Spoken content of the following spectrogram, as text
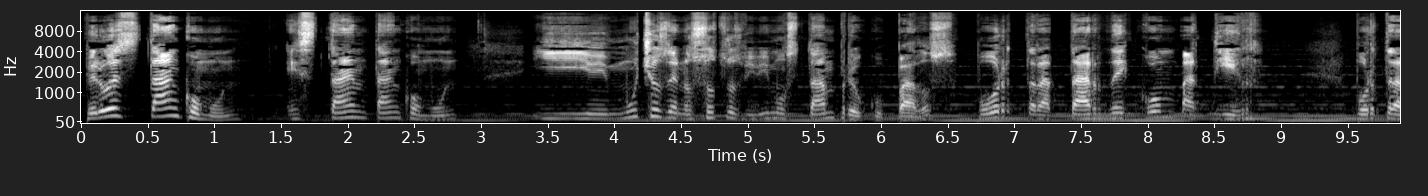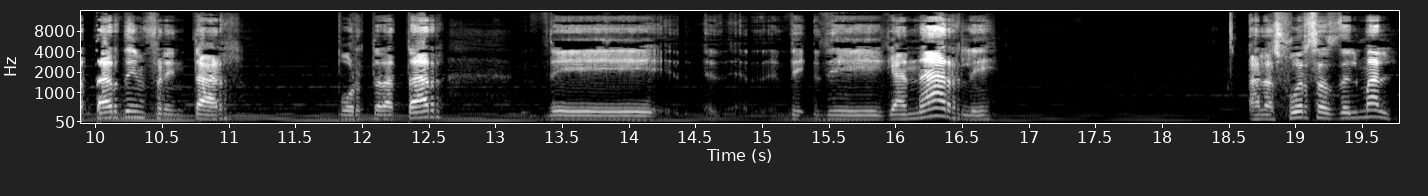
Pero es tan común, es tan, tan común, y muchos de nosotros vivimos tan preocupados por tratar de combatir, por tratar de enfrentar, por tratar de, de, de ganarle a las fuerzas del mal.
